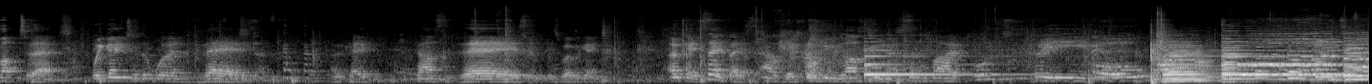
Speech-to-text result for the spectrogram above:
Momentum up to there. We're going to the word Wesen. Okay? Das is where we're going to. Okay, same place. Altos, can you last two, 75, und, three, four, Good,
